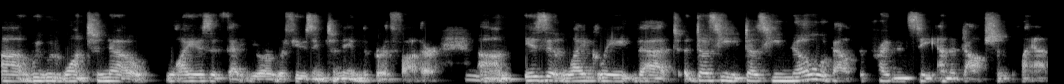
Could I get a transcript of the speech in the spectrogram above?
uh, we would want to know why is it that you're refusing to name the birth father? Mm-hmm. Um, is it likely that does he does he know about the pregnancy and adoption plan?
